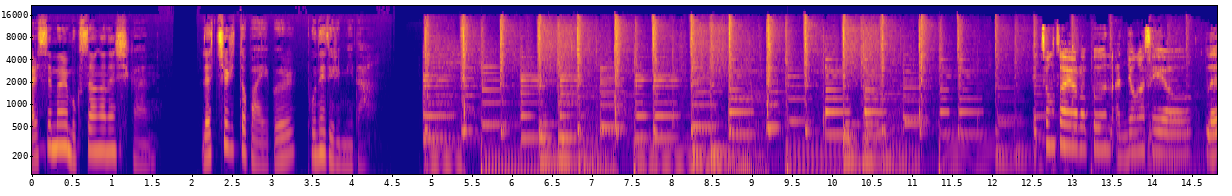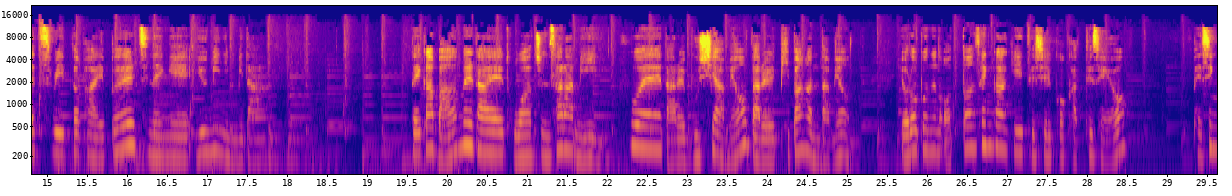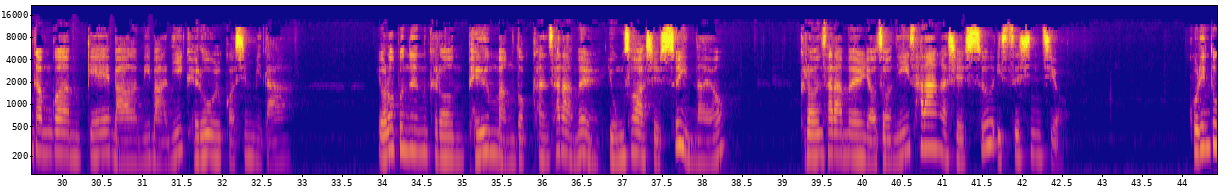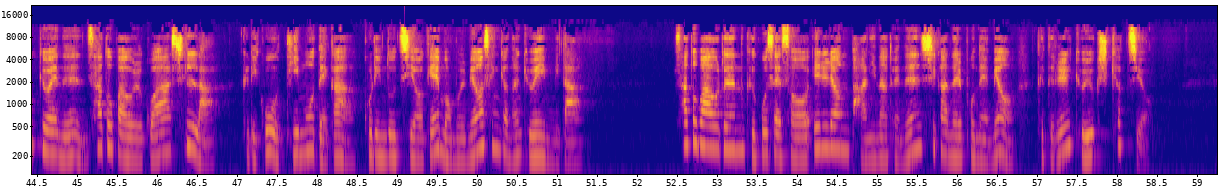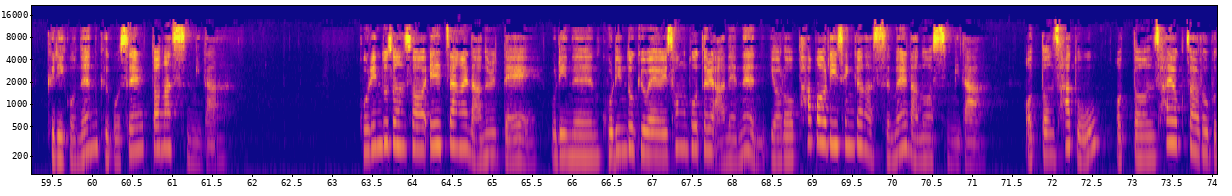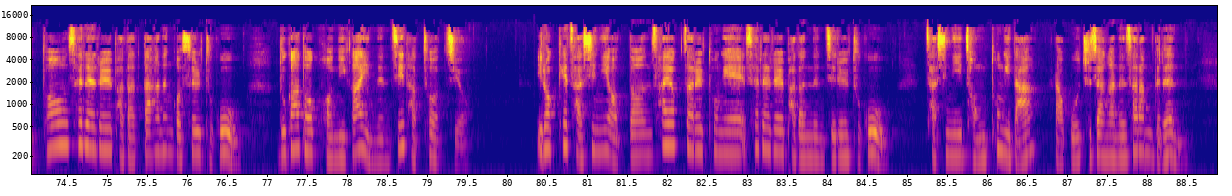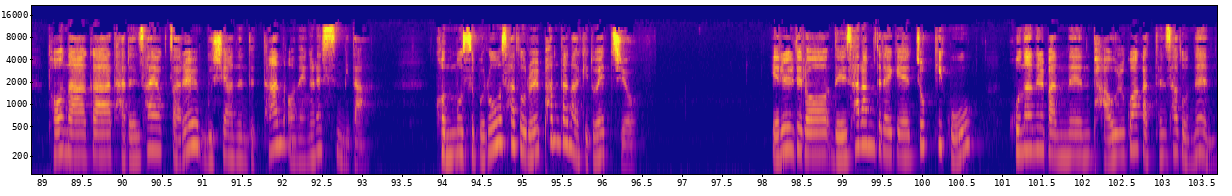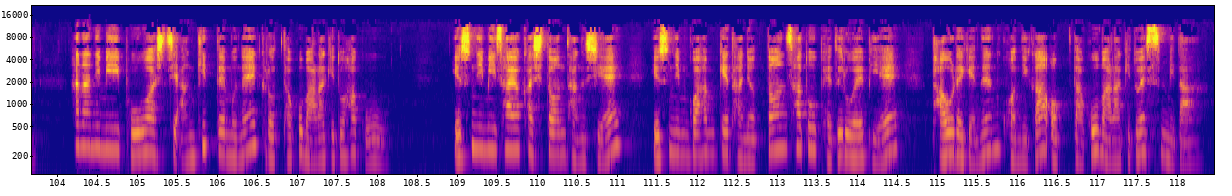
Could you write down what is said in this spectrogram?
말씀을 묵상하는 시간, Read the Bible 보내드립니다. 애청자 여러분 안녕하세요. Let's Read the Bible 진행의 유민입니다. 내가 마음을 다해 도와준 사람이 후에 나를 무시하며 나를 비방한다면 여러분은 어떤 생각이 드실 것 같으세요? 배신감과 함께 마음이 많이 괴로울 것입니다. 여러분은 그런 배은망덕한 사람을 용서하실 수 있나요? 그런 사람을 여전히 사랑하실 수 있으신지요? 고린도 교회는 사도 바울과 신라 그리고 디모데가 고린도 지역에 머물며 생겨난 교회입니다. 사도 바울은 그곳에서 1년 반이나 되는 시간을 보내며 그들을 교육시켰지요. 그리고는 그곳을 떠났습니다. 고린도전서 1장을 나눌 때 우리는 고린도 교회의 성도들 안에는 여러 파벌이 생겨났음을 나누었습니다. 어떤 사도, 어떤 사역자로부터 세례를 받았다 하는 것을 두고 누가 더 권위가 있는지 다투었지요. 이렇게 자신이 어떤 사역자를 통해 세례를 받았는지를 두고 자신이 정통이다 라고 주장하는 사람들은 더 나아가 다른 사역자를 무시하는 듯한 언행을 했습니다. 겉모습으로 사도를 판단하기도 했지요. 예를 들어 늘 사람들에게 쫓기고 고난을 받는 바울과 같은 사도는 하나님이 보호하시지 않기 때문에 그렇다고 말하기도 하고 예수님이 사역하시던 당시에 예수님과 함께 다녔던 사도 베드로에 비해 바울에게는 권위가 없다고 말하기도 했습니다.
